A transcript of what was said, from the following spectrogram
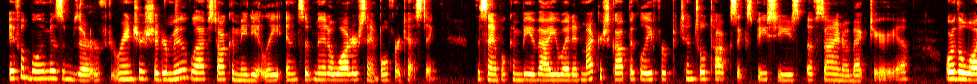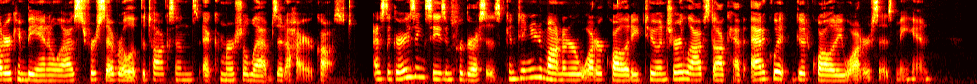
If a bloom is observed, ranchers should remove livestock immediately and submit a water sample for testing. The sample can be evaluated microscopically for potential toxic species of cyanobacteria, or the water can be analyzed for several of the toxins at commercial labs at a higher cost. As the grazing season progresses, continue to monitor water quality to ensure livestock have adequate, good quality water, says Meehan.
